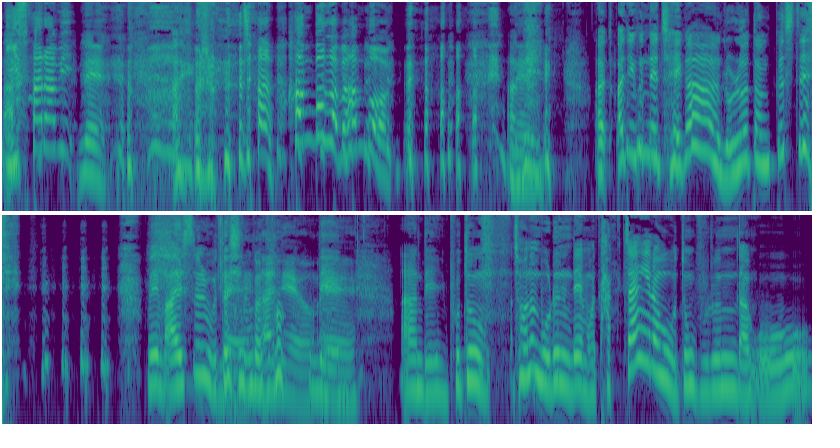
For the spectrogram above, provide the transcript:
이 사람이 네 롤러장 한번 가면 한 번. 아, 네. 네. 아, 아니 근데 제가 롤러던 끝세대 왜 말씀을 못 하시는 네, 거죠? 아니에요. 네. 예. 아, 네. 보통 저는 모르는데 뭐 닭장이라고 보통 부른다고.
